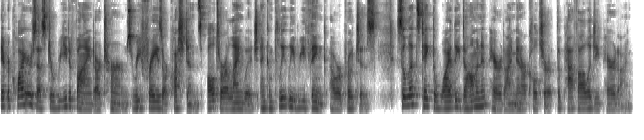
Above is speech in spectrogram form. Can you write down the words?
It requires us to redefine our terms, rephrase our questions, alter our language, and completely rethink our approaches. So let's take the widely dominant paradigm in our culture, the pathology paradigm,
